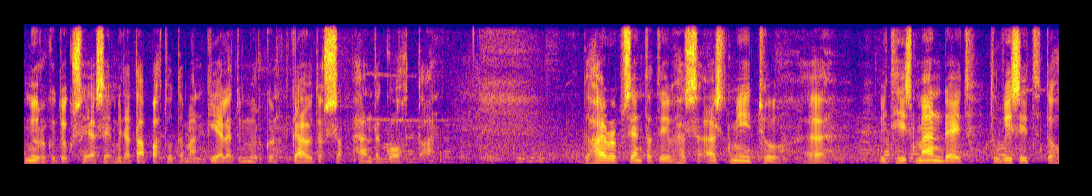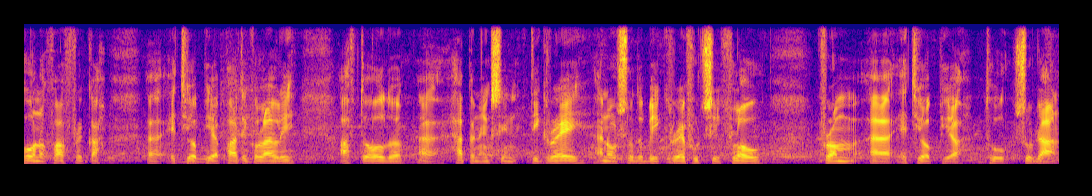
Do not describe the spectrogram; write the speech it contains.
myrkytyksen ja se, mitä tapahtui tämän kielletyn myrkyn käytössä häntä kohtaan. The High Representative has asked me to, uh, with his mandate, to visit the Horn of Africa, uh, Ethiopia particularly, after all the uh, happenings in Tigray and also the big refugee flow from uh, Ethiopia to Sudan.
